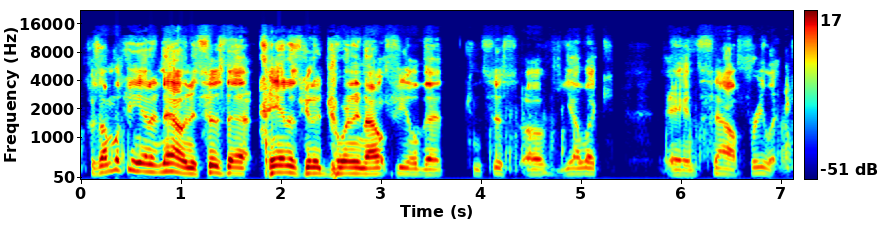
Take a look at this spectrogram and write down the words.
because I'm looking at it now, and it says that Canha is going to join an outfield that consists of Yelich and Sal Frelick.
